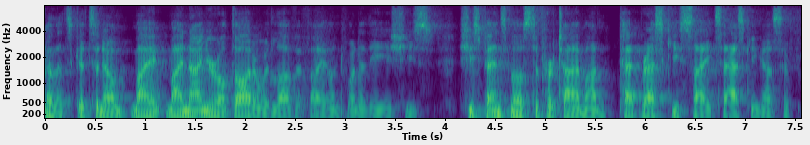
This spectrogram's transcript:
Oh, that's good to know. My my nine year old daughter would love if I owned one of these. She's she spends most of her time on pet rescue sites asking us if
